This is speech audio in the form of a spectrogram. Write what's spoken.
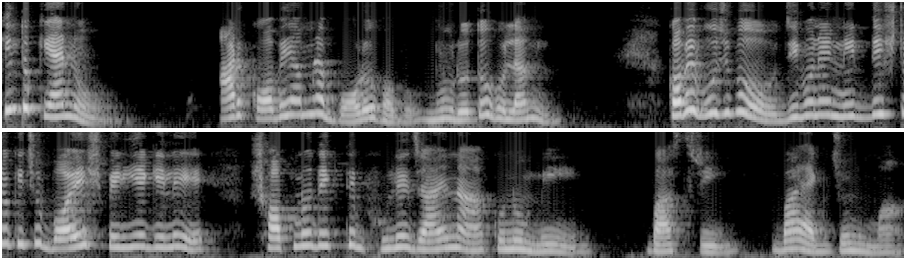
কিন্তু কেন? আর কবে আমরা বড় হব? বুড়ো তো হলামই। কবে বুঝব জীবনের নির্দিষ্ট কিছু বয়স পেরিয়ে গেলে স্বপ্ন দেখতে ভুলে যায় না কোনো মেয়ে বা স্ত্রী বা একজন মা?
